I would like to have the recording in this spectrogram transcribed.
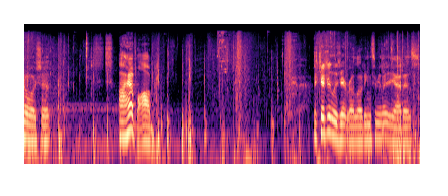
Oh shit. Have Bob. The character legit reloading simulator? Yeah, it is.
